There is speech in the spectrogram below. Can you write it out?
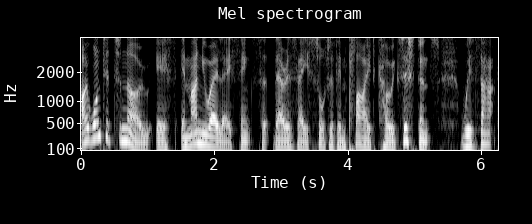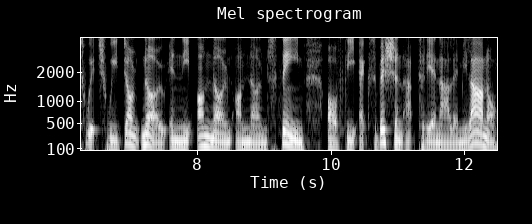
I wanted to know if Emanuele thinks that there is a sort of implied coexistence with that which we don't know in the unknown unknowns theme of the exhibition at Triennale Milano.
